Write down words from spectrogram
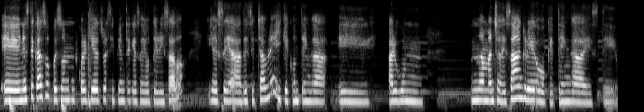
Eh, en este caso, pues son cualquier recipiente que se haya utilizado, que sea desechable y que contenga eh, algún una mancha de sangre o que tenga este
